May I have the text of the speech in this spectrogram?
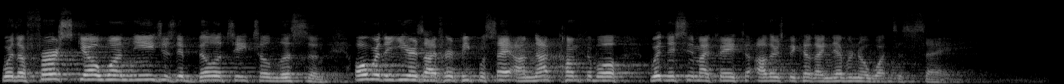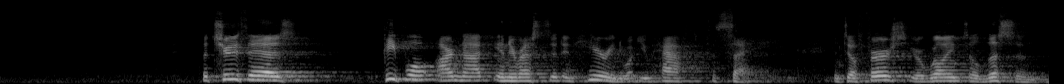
where the first skill one needs is the ability to listen. Over the years, I've heard people say, I'm not comfortable witnessing my faith to others because I never know what to say. The truth is, people are not interested in hearing what you have to say until first you're willing to listen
